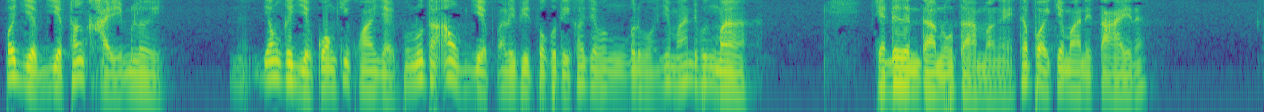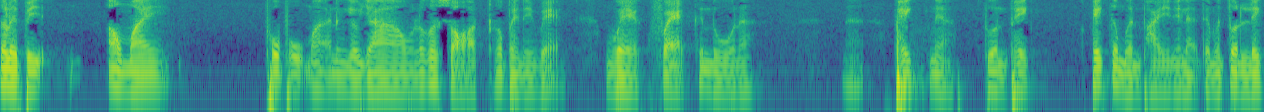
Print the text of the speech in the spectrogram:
เพราะเหยียบเหยียบทั้งไข่มาเลยย่อมก็เหยียบกองขี้ควายใหญ่เพิ่งรู้ตาเอ้าเหยียบอะไรผิดปกติเข้าใจว่างูก็เลยบอกเยี่ยมันที่เพิ่งมาแกเดินตามลงตามมาไง ถ้าปล่อยแกมาในตายนะ ก็เลยไปเอาไม้ผูๆมาอันหนึ่งยาวๆ แล้วก็สอดเข้าไปในแหวกแหวกแฝกขึ้นดูนะนะเพกเนี่ยต้นเพกเพกก็เหมือนไผ่นี่แหละ แต่มันต้นเล็ก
